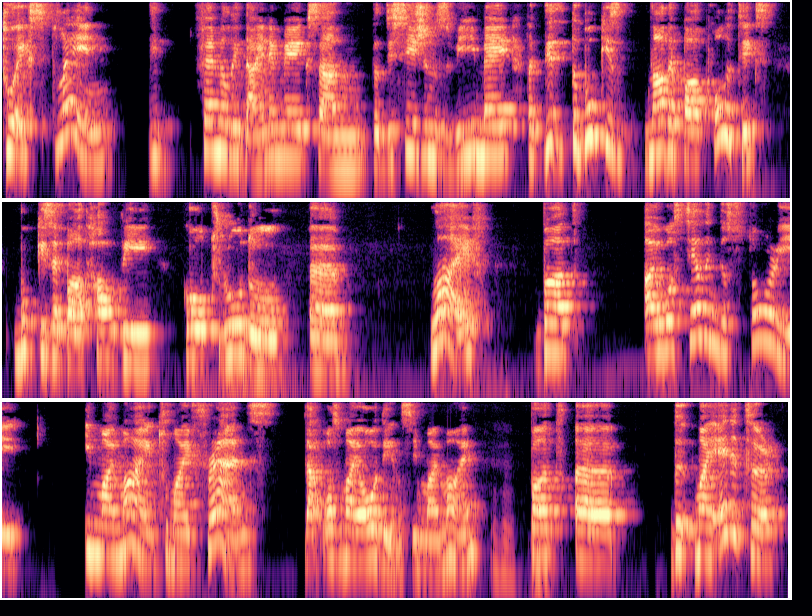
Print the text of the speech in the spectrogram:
to explain the family dynamics and the decisions we made. Like the, the book is not about politics. Book is about how we go through the uh, life. But I was telling the story in my mind to my friends that was my audience in my mind. Mm-hmm. But uh, the, my editor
